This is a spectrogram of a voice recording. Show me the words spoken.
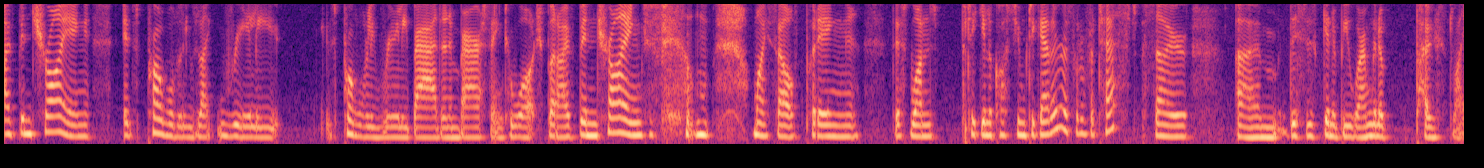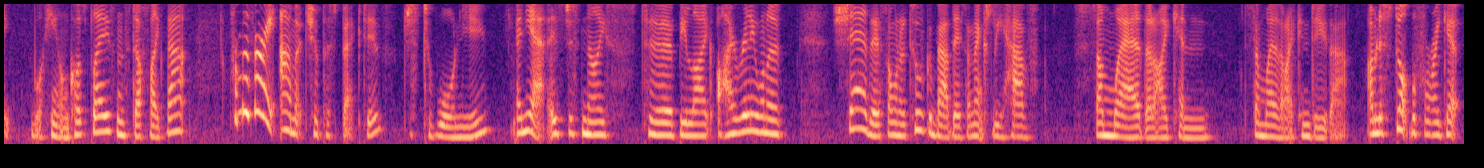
I've been trying, it's probably like really it's probably really bad and embarrassing to watch, but I've been trying to film myself putting this one particular costume together as sort of a test. So um, this is going to be where I'm going to post like working on cosplays and stuff like that from a very amateur perspective, just to warn you. And yeah, it's just nice to be like, oh, I really want to share this. I want to talk about this and actually have somewhere that I can somewhere that I can do that. I'm going to stop before I get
